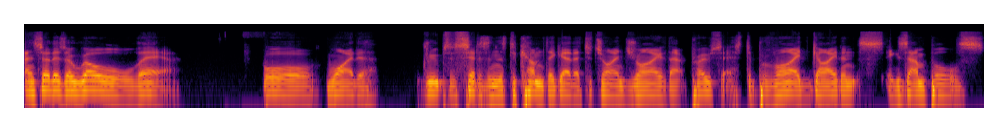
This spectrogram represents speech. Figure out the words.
And so there's a role there for wider groups of citizens to come together to try and drive that process, to provide guidance, examples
